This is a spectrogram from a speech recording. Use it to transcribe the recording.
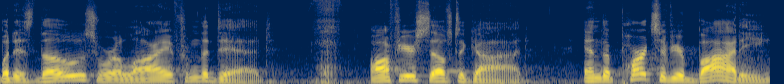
but as those who are alive from the dead. Offer yourselves to God, and the parts of your body,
